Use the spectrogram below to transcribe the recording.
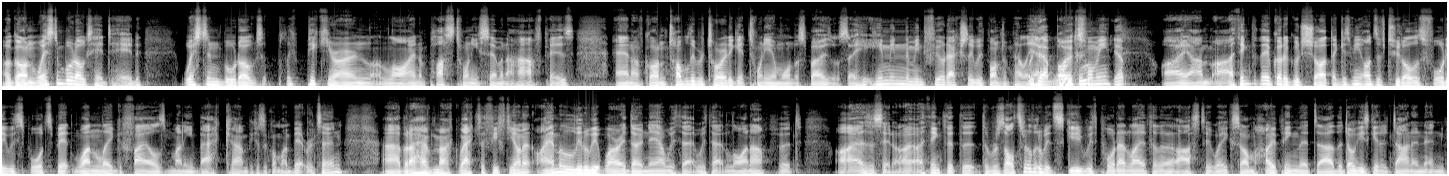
I've gone Western Bulldogs head to head. Western Bulldogs, pick your own line, plus 27 and a half Pez. And I've gone Tom Liberatore to get 20 or more disposals. So him in the midfield actually with Bontempelli Without out works Bonten, for me. yep. I um I think that they've got a good shot. That gives me odds of two dollars forty with Sportsbet. One leg fails, money back um, because I've got my bet return. Uh, but I have marked back to fifty on it. I am a little bit worried though now with that with that lineup. But uh, as I said, I, I think that the, the results are a little bit skewed with Port Adelaide for the last two weeks. So I'm hoping that uh, the doggies get it done and, and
